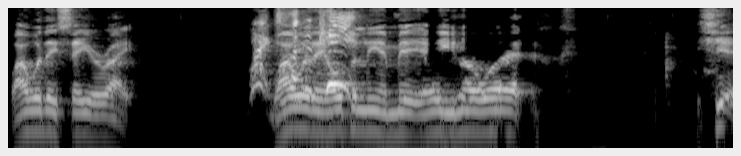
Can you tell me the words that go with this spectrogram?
Why would they say you're right? Right. Why would they kid. openly admit, hey, you know what? Yeah.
